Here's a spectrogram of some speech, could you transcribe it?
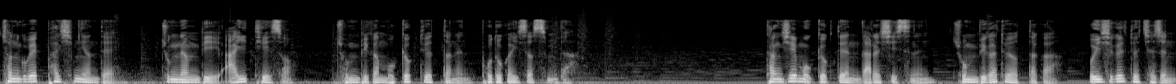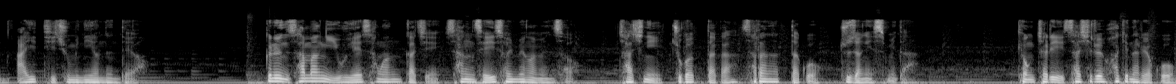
1980년대 중남미 IT에서 좀비가 목격되었다는 보도가 있었습니다. 당시에 목격된 나르시스는 좀비가 되었다가 의식을 되찾은 IT 주민이었는데요. 그는 사망 이후의 상황까지 상세히 설명하면서 자신이 죽었다가 살아났다고 주장했습니다. 경찰이 사실을 확인하려고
